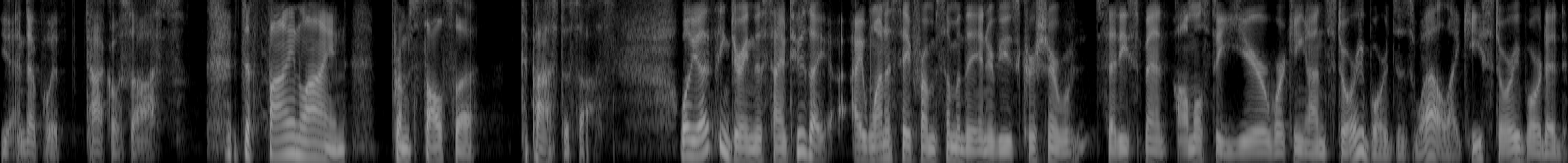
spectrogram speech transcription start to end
You end up with taco sauce. It's a fine line from salsa to pasta sauce. Well, the other thing during this time too is I, I want to say from some of the interviews, Kershner said he spent almost a year working on storyboards as well. Like he storyboarded,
